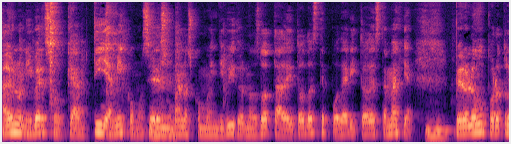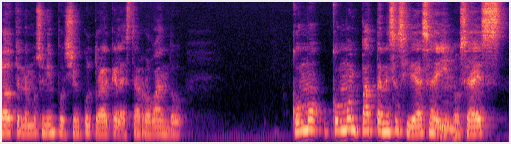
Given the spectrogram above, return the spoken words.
hay un universo que a ti y a mí como seres humanos, como individuos, nos dota de todo este poder y toda esta magia, pero luego por otro lado tenemos una imposición cultural que la está robando, ¿cómo, cómo empatan esas ideas ahí? O sea, es,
